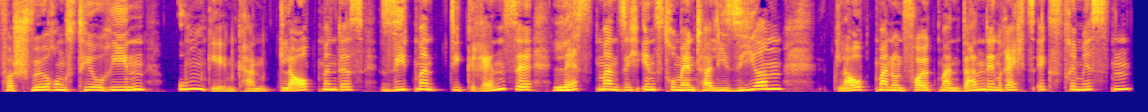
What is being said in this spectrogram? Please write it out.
Verschwörungstheorien umgehen kann. Glaubt man das? Sieht man die Grenze? Lässt man sich instrumentalisieren? Glaubt man und folgt man dann den Rechtsextremisten?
